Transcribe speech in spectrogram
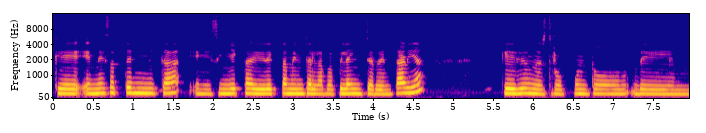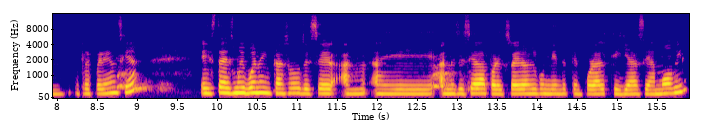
que en esta técnica eh, se inyecta directamente a la papila interdentaria, que es nuestro punto de mm, referencia. Esta es muy buena en casos de ser eh, anestesiada para extraer algún diente temporal que ya sea móvil.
